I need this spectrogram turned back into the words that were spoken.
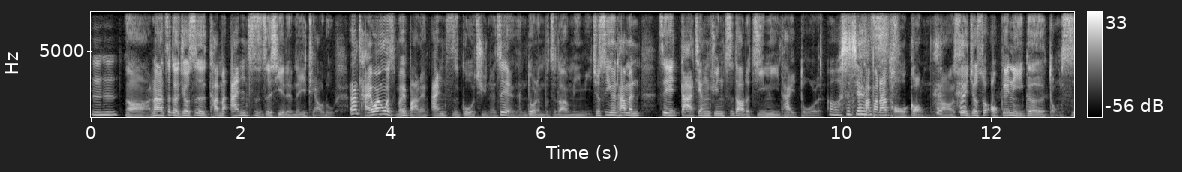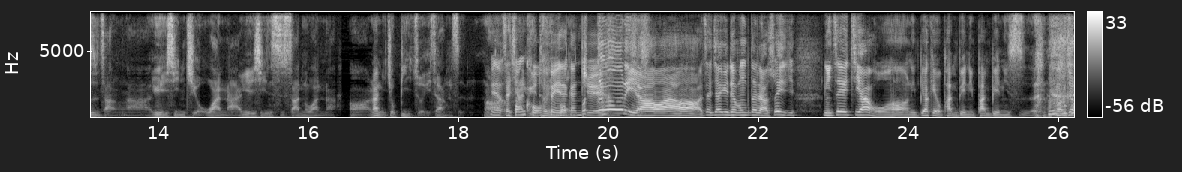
嗯哼，啊，那这个就是他们安置这些人的一条路。那台湾为什么会把人安置过去呢？这也很多人不知道秘密，就是因为他们这些大将军知道的机密太多了。哦，是这样，他怕他投共啊，所以就说哦，给你一个董事长啊，月薪九万啊，月薪十三万啊，啊，那你就闭嘴这样子。啊，再加月退风不得了啊！啊，再加月退风不得了，所以你这些家伙哈，你不要给我叛变，你叛变你死了。就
